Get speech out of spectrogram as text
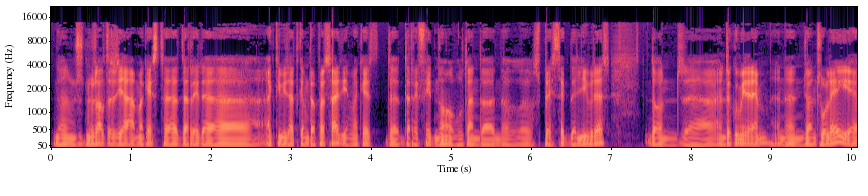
doncs nosaltres ja amb aquesta darrera activitat que hem repassat i amb aquest darrer fet no, al voltant de, dels préstecs de llibres doncs eh, ens acomiadarem en, en Joan Soler i eh,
